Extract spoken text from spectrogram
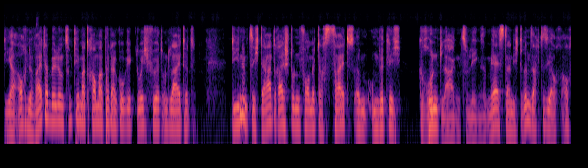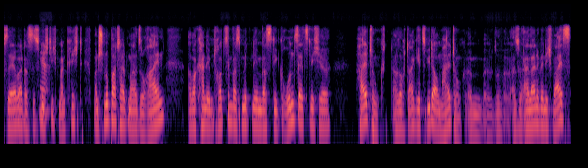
die ja auch eine Weiterbildung zum Thema Traumapädagogik durchführt und leitet die nimmt sich da drei Stunden vormittags Zeit, ähm, um wirklich Grundlagen zu legen. Mehr ist da nicht drin, sagte sie auch, auch selber. Das ist ja. wichtig. Man kriegt, man schnuppert halt mal so rein, aber kann eben trotzdem was mitnehmen, was die grundsätzliche Haltung, also auch da geht es wieder um Haltung. Ähm, also alleine wenn ich weiß,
